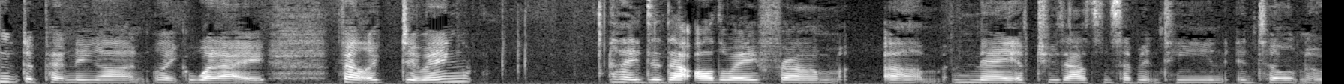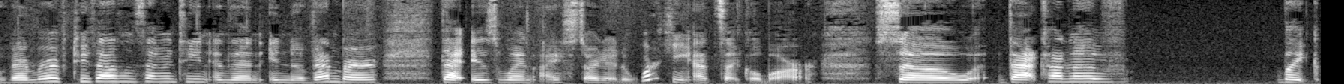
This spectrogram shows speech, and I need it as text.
depending on like what I felt like doing. And I did that all the way from um, May of 2017 until November of 2017. And then in November, that is when I started working at Cycle Bar. So that kind of like,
